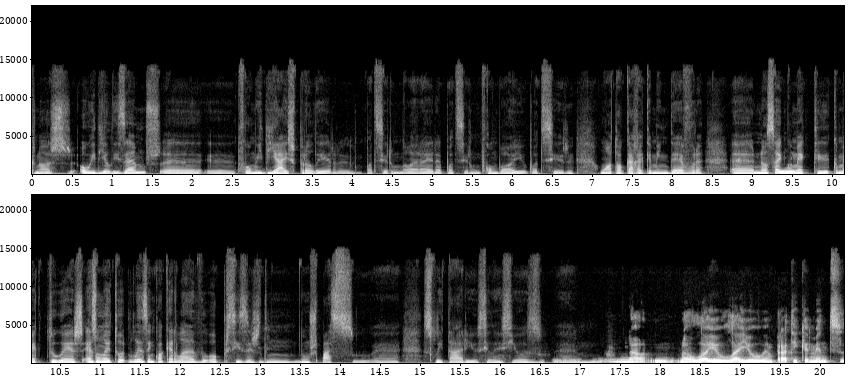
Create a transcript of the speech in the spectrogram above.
que nós ou idealizamos uh, como ideais para ler, pode ser uma lareira, pode ser um comboio, pode ser um autocarro a caminho de Évora. Uh, não sei como é, que, como é que tu és. És um leitor, lês em qualquer lado ou precisas de um, de um espaço solitário, silencioso? Não, não, leio, leio em praticamente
